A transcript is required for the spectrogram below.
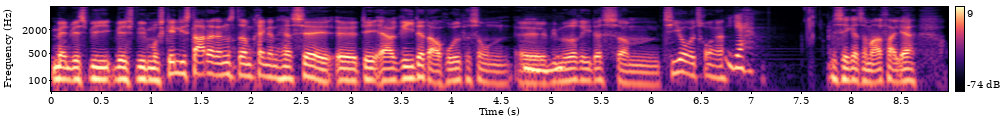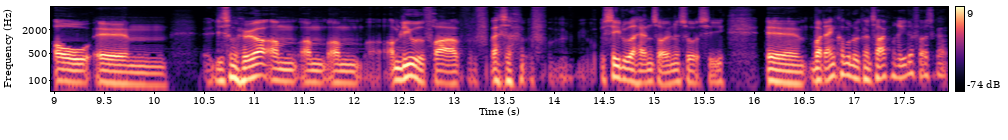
men hvis vi, hvis vi måske lige starter et andet sted omkring den her serie, øh, det er Rita, der er hovedpersonen. Mm. Øh, vi Mhm. møder Rita som 10-årig, tror jeg, Ja, hvis ikke jeg så meget fejl, ja. Og øh, ligesom høre om, om, om, om livet fra, altså set ud af hans øjne, så at sige. Øh, hvordan kommer du i kontakt med Rita første gang?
